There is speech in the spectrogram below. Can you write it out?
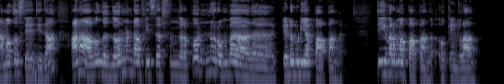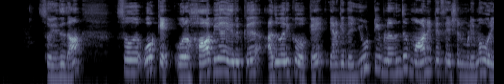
நமக்கும் சேர்த்தி தான் ஆனால் அவங்க கவர்மெண்ட் ஆஃபீஸர்ஸுங்கிறப்போ இன்னும் ரொம்ப அதை கெடுபடியாக பார்ப்பாங்க. தீவிரமாக பார்ப்பாங்க. ஓகேங்களா ஸோ இதுதான். ஸோ ஓகே ஒரு ஹாபியாக இருக்குது அது வரைக்கும் ஓகே எனக்கு இந்த யூடியூப்லேருந்து மானிட்டைசேஷன் மூலிமா ஒரு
